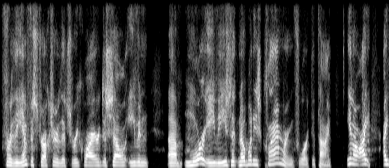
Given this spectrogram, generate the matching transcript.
for the infrastructure that's required to sell even uh, more EVs that nobody's clamoring for at the time. You know, I I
